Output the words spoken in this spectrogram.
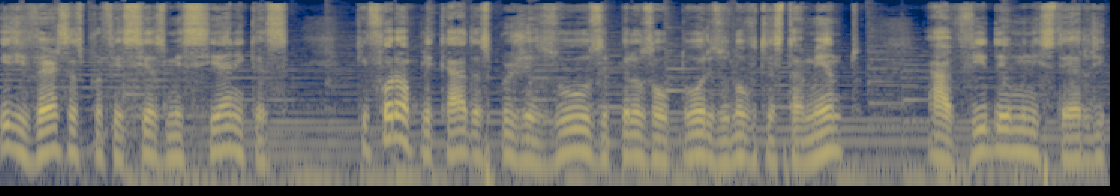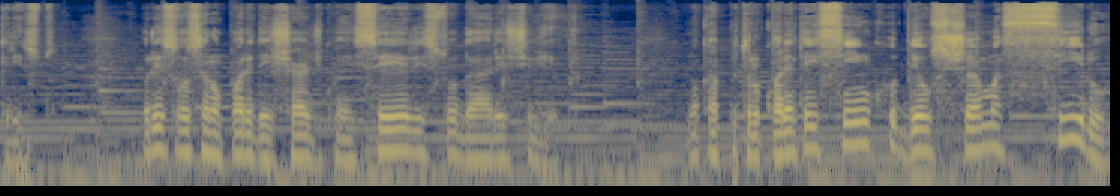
e diversas profecias messiânicas que foram aplicadas por Jesus e pelos autores do Novo Testamento à vida e ao ministério de Cristo. Por isso você não pode deixar de conhecer e estudar este livro. No capítulo 45, Deus chama Ciro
